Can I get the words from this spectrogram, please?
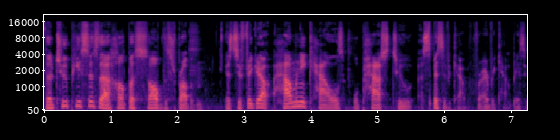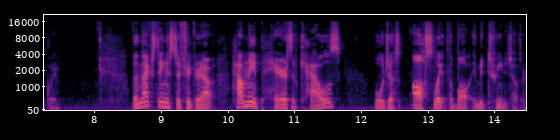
The two pieces that help us solve this problem is to figure out how many cows will pass to a specific cow for every cow, basically. The next thing is to figure out how many pairs of cows will just oscillate the ball in between each other.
